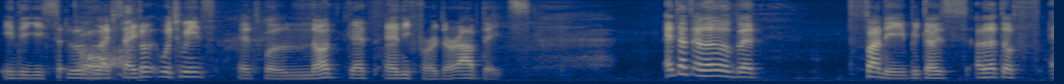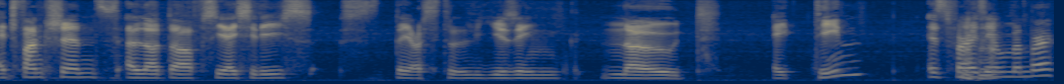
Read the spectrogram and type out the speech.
in the Oh. life cycle, which means it will not get any further updates. And that's a little bit funny because a lot of edge functions, a lot of CI/CDs, they are still using Node 18, as far as I Mhm. remember.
